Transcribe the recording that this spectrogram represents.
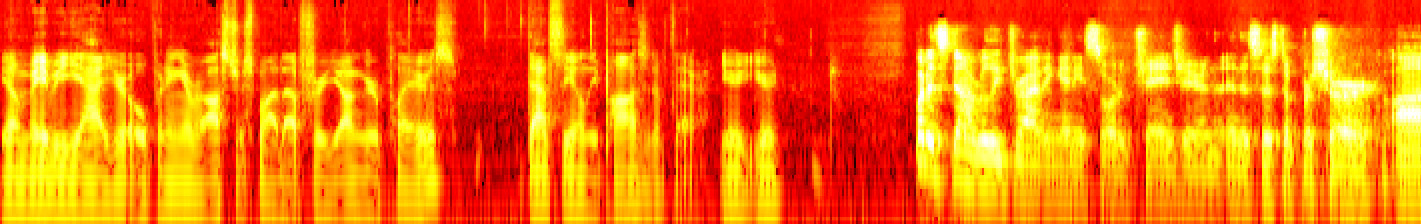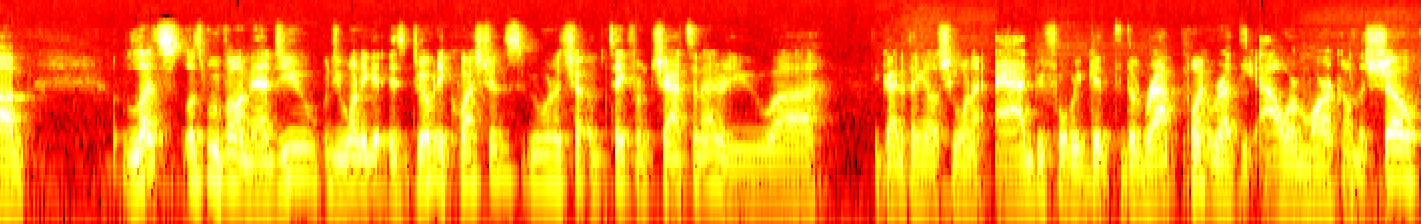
you know maybe yeah you're opening a roster spot up for younger players. That's the only positive there. You're you're but it's not really driving any sort of change here in the, in the system for sure. Um, let's let's move on, man. Do you do you want to get? Is, do you have any questions we want to ch- take from chat tonight, or do you uh, you got anything else you want to add before we get to the wrap point? We're at the hour mark on the show.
